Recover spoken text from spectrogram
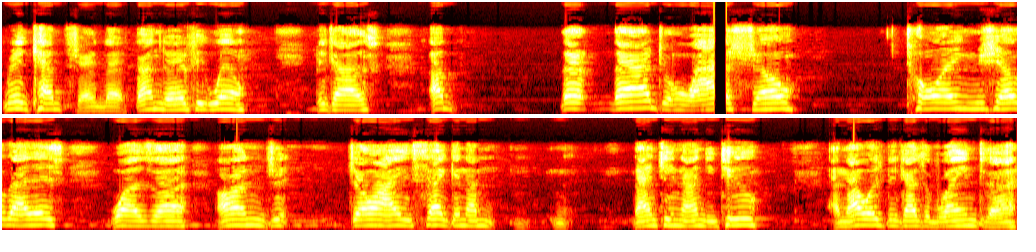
recapture the thunder, if you will, because um, their their actual last show, touring show that is, was uh, on J July 2nd of 1992, and that was because of Layne's uh,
